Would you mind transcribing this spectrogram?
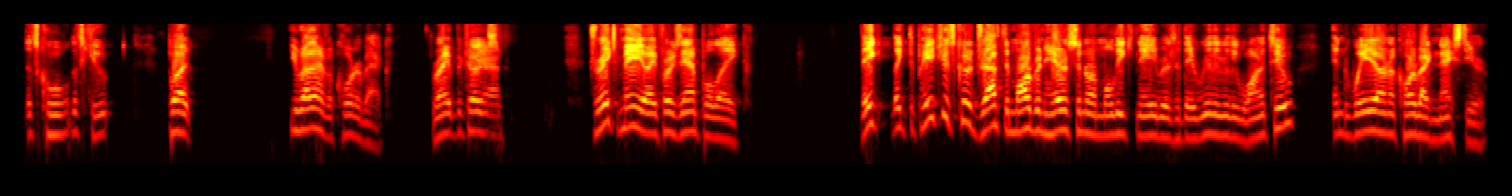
That's cool. That's cute. But you'd rather have a quarterback, right? Because Yeah. Drake Maye, like for example, like they like the Patriots could have drafted Marvin Harrison or Malik Nabers if they really, really wanted to, and waited on a quarterback next year.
